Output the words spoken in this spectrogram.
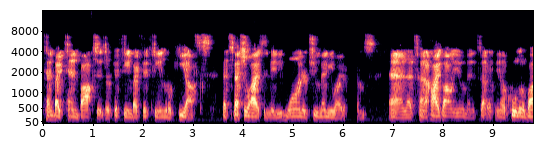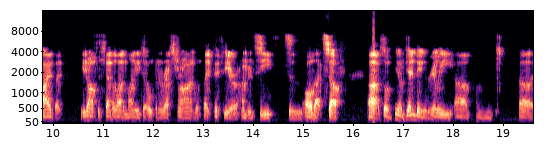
10 by 10 boxes or 15 by 15 little kiosks that specialized in maybe one or two menu items. And that's kind of high volume and it's got a you know a cool little vibe, but you don't have to spend a lot of money to open a restaurant with like 50 or 100 seats and all that stuff. Uh, so you know, jianbing really um, uh,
